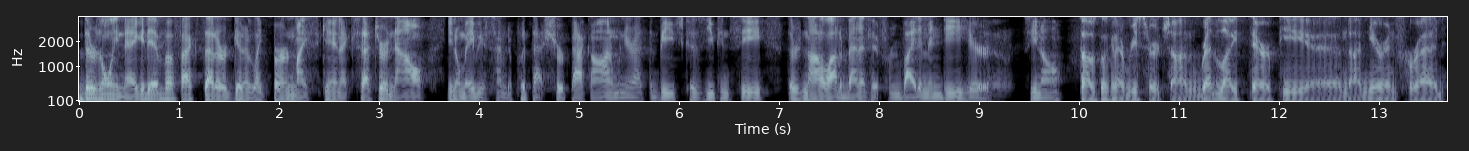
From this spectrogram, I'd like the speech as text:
there's only negative effects that are going to like burn my skin, etc. Now, you know, maybe it's time to put that shirt back on when you're at the beach because you can see there's not a lot of benefit from vitamin D here. So, you know, So I was looking at research on red light therapy and uh, near infrared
